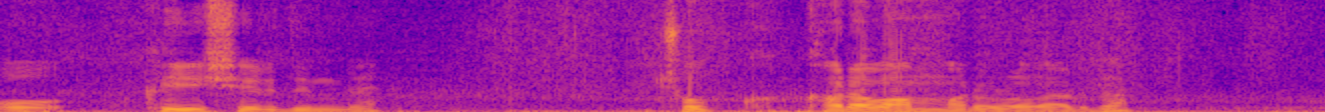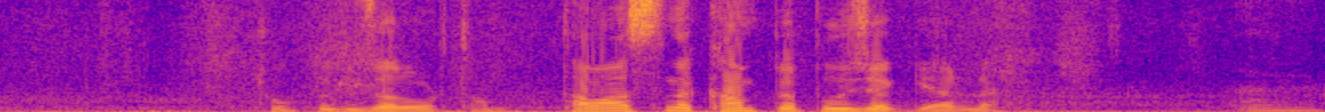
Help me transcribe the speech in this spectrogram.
O kıyı şeridinde. Çok karavan var oralarda. Çok da güzel ortam. Tam aslında kamp yapılacak yerler. Evet.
